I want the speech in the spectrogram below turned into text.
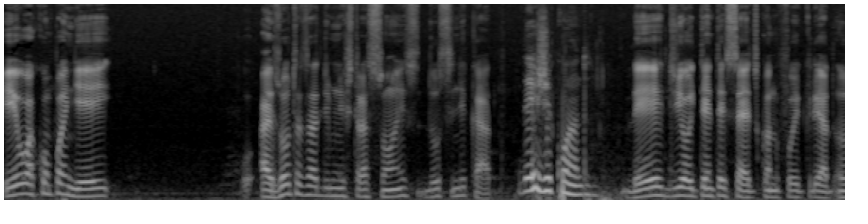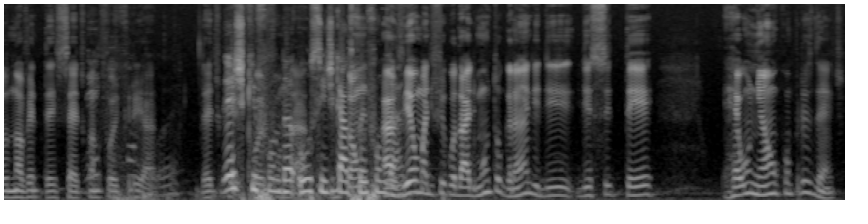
eu acompanhei as outras administrações do sindicato. Desde quando? Desde 87, quando foi criado, 97, quando foi criado. Desde, Desde que, que funda, o sindicato então, foi fundado. Havia uma dificuldade muito grande de, de se ter reunião com o presidente.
